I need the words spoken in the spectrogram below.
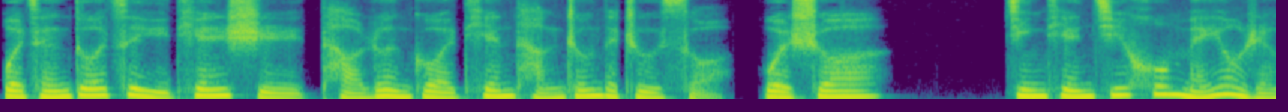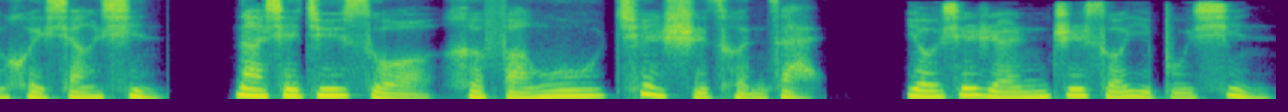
我曾多次与天使讨论过天堂中的住所。我说，今天几乎没有人会相信那些居所和房屋确实存在。有些人之所以不信，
